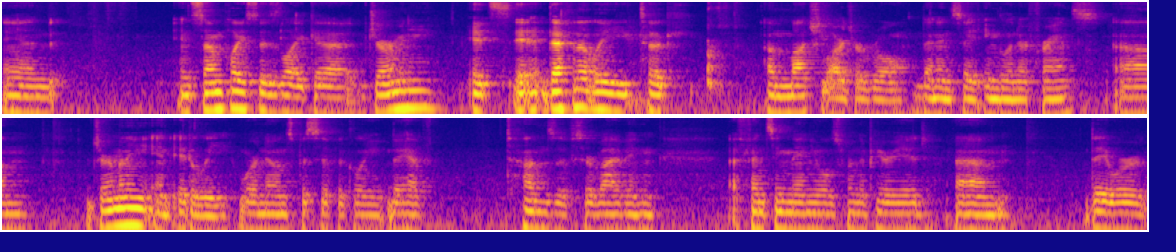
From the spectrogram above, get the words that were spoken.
And in some places like uh, Germany, it's it definitely took a much larger role than in say England or France. Um, Germany and Italy were known specifically. They have tons of surviving fencing manuals from the period. Um, they were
